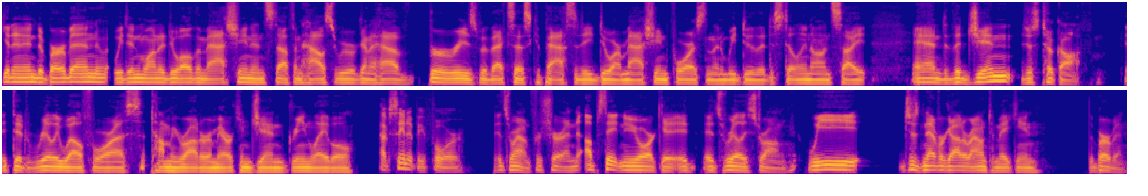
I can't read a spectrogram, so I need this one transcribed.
getting into bourbon. We didn't want to do all the mashing and stuff in house. We were going to have breweries with excess capacity do our mashing for us, and then we'd do the distilling on site. And the gin just took off. It did really well for us. Tommy Rotter American Gin, green label. I've seen it before. It's around for sure. And upstate New York, it, it, it's really strong. We just never got around to making the bourbon.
